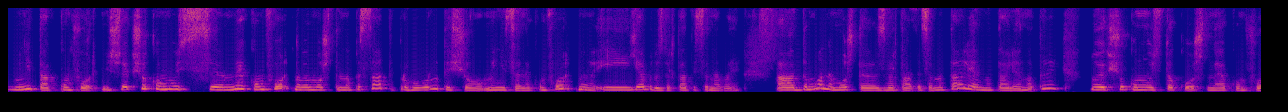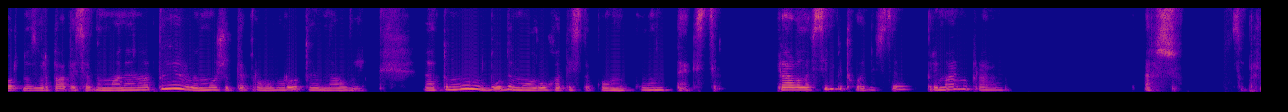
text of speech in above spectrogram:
Мені так комфортніше. Якщо комусь не комфортно, ви можете написати, проговорити, що мені це не комфортно, і я буду звертатися на ви. А до мене можете звертатися Наталія, Наталія на ти. Ну, якщо комусь також некомфортно звертатися до мене на ти, ви можете проговорити на ви. Е, Тому будемо рухатись в такому контексті. Правила всім підходять, все, приймаємо правила. Хорошо, супер.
